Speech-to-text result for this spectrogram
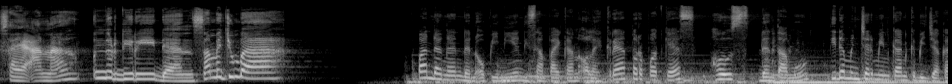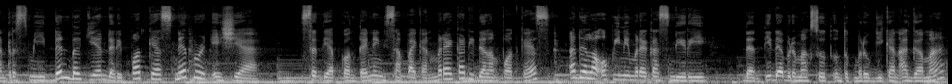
Saya Ana, undur diri dan sampai jumpa. Pandangan dan opini yang disampaikan oleh kreator podcast, host, dan tamu tidak mencerminkan kebijakan resmi dan bagian dari podcast Network Asia. Setiap konten yang disampaikan mereka di dalam podcast adalah opini mereka sendiri dan tidak bermaksud untuk merugikan agama,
